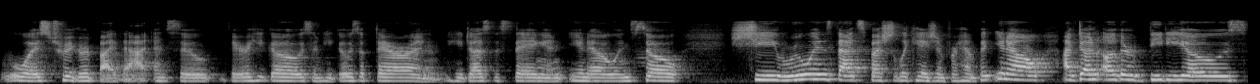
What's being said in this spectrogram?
was triggered by that. And so there he goes, and he goes up there and he does this thing, and you know, and so she ruins that special occasion for him. But you know, I've done other videos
